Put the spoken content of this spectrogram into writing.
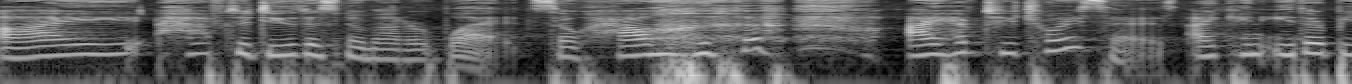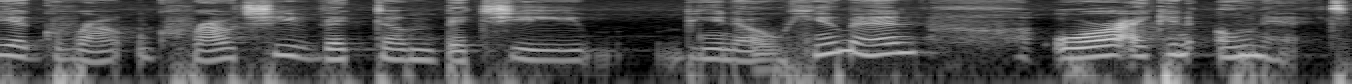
I have to do this no matter what. So how I have two choices. I can either be a grou- grouchy victim, bitchy, you know, human, or I can own it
